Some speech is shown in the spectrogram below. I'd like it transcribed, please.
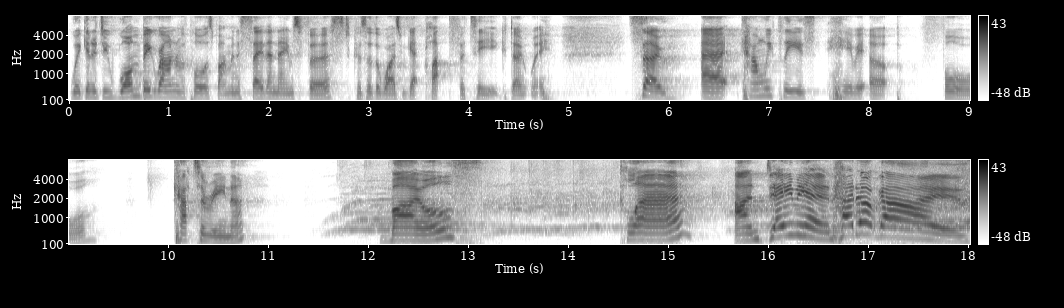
we're going to do one big round of applause, but I'm going to say their names first because otherwise we get clap fatigue, don't we? So, uh, can we please hear it up for Katerina, Miles, Claire, and Damien. Head up, guys.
